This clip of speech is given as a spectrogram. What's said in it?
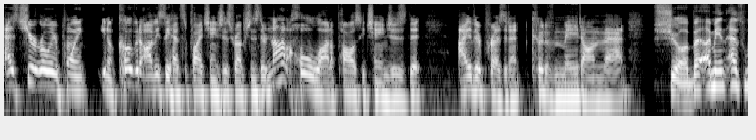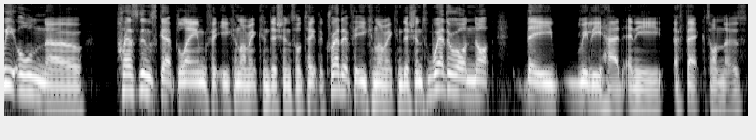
as to your earlier point, you know, COVID obviously had supply chain disruptions. There are not a whole lot of policy changes that either president could have made on that. Sure. But I mean, as we all know, presidents get blamed for economic conditions or take the credit for economic conditions, whether or not they really had any effect on those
